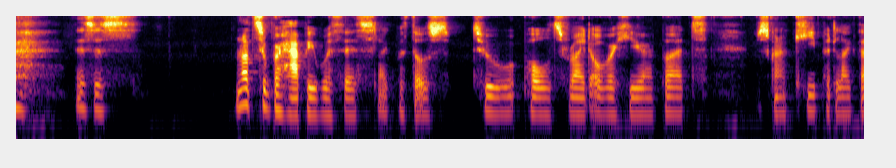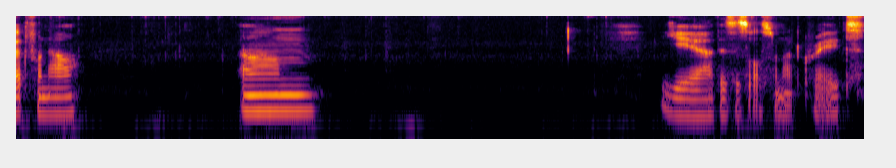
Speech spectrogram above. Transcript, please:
this is I'm not super happy with this like with those two poles right over here but I'm just gonna keep it like that for now. Um yeah this is also not great.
